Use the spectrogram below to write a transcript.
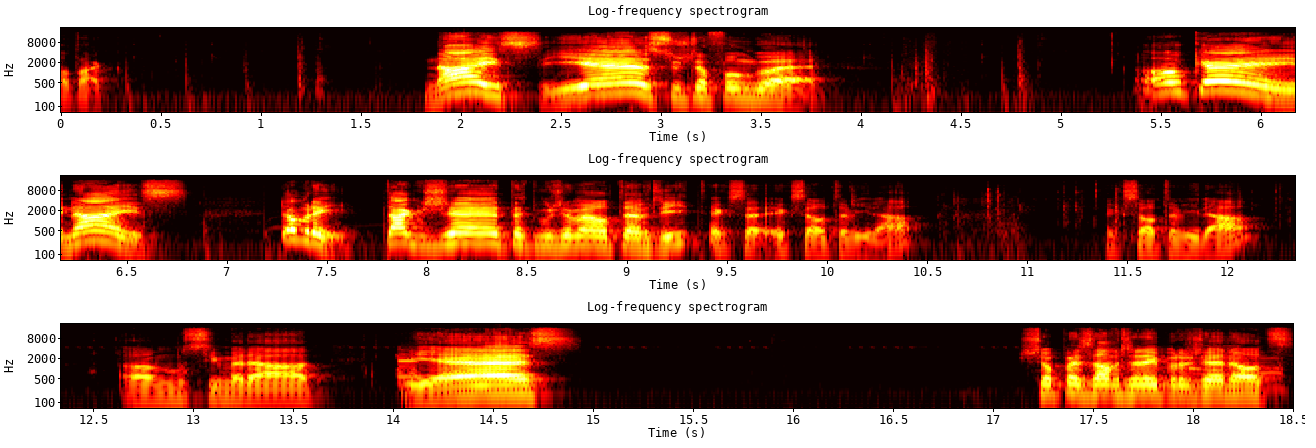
A tak. Nice, yes, už to funguje. OK, nice. Dobrý, takže teď můžeme otevřít, jak se, jak se otevírá. Jak se otevírá. Uh, musíme dát, yes. Shop je zavřený, protože je noc.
